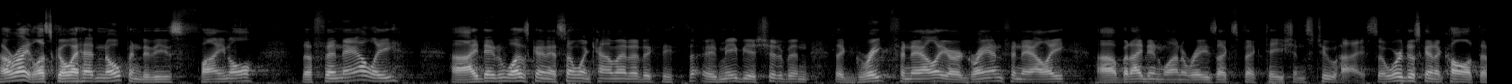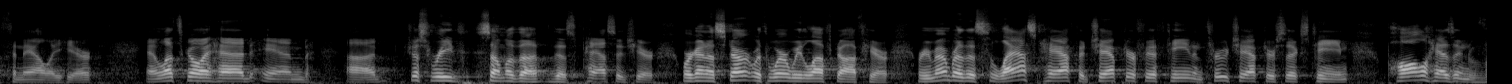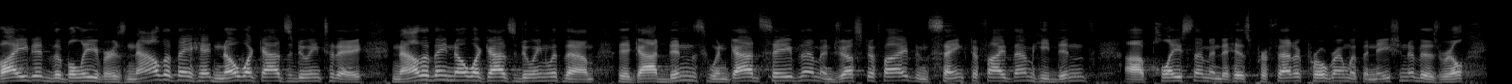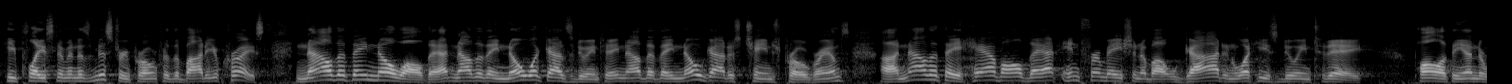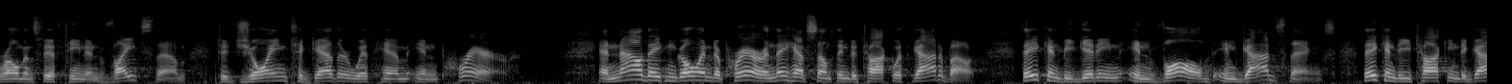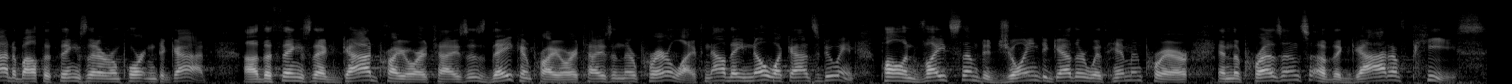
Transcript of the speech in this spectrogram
All right, let's go ahead and open to these final, the finale. Uh, I did, was going to, someone commented maybe it should have been the great finale or grand finale, uh, but I didn't want to raise expectations too high. So we're just going to call it the finale here. And let's go ahead and uh, just read some of the, this passage here. We're going to start with where we left off here. Remember this last half of chapter 15 and through chapter 16 Paul has invited the believers, now that they know what God's doing today, now that they know what God's doing with them, that God didn't, when God saved them and justified and sanctified them, He didn't uh, place them into His prophetic program with the nation of Israel. He placed them in His mystery program for the body of Christ. Now that they know all that, now that they know what God's doing today, now that they know God has changed programs, uh, now that they have all that information about God and what He's doing today, Paul, at the end of Romans 15, invites them to join together with him in prayer. And now they can go into prayer and they have something to talk with God about they can be getting involved in God's things. They can be talking to God about the things that are important to God. Uh, the things that God prioritizes, they can prioritize in their prayer life. Now they know what God's doing. Paul invites them to join together with him in prayer in the presence of the God of peace.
